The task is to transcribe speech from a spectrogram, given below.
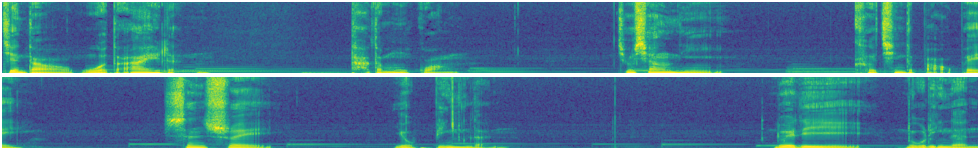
见到我的爱人，他的目光就像你可亲的宝贝，深邃又冰冷，锐利如令人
